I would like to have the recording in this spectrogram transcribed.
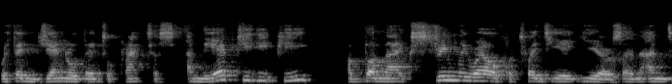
within general dental practice, and the FGDP have done that extremely well for 28 years, and, and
